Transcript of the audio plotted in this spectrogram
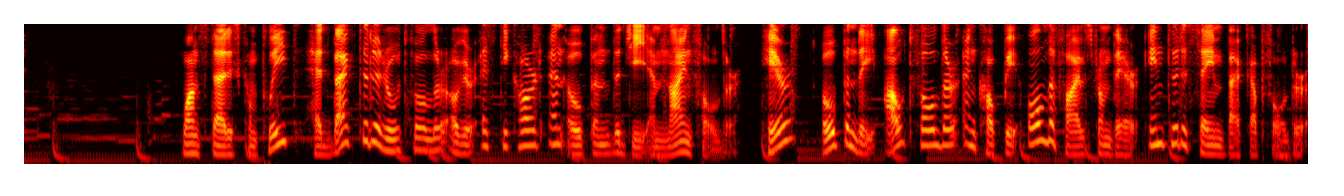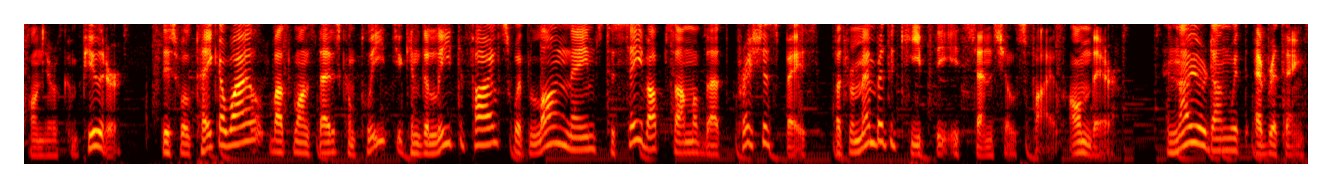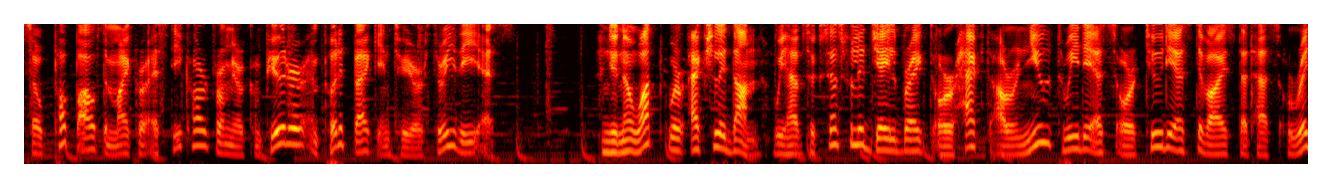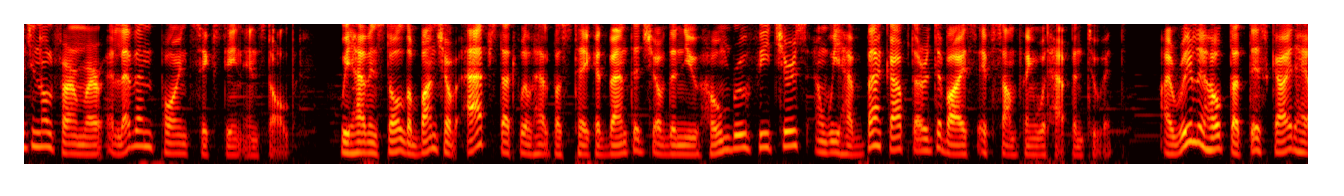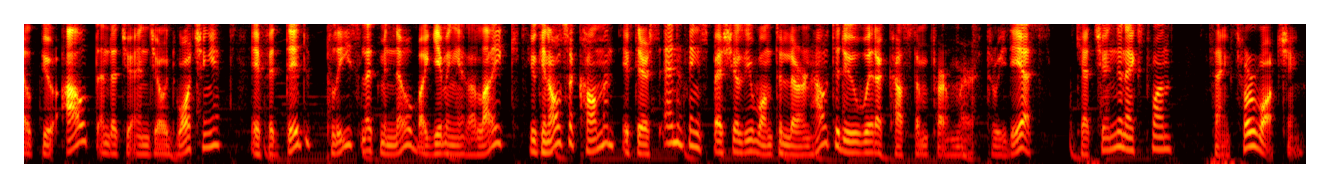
Once that is complete, head back to the root folder of your SD card and open the GM9 folder. Here, open the out folder and copy all the files from there into the same backup folder on your computer. This will take a while, but once that is complete, you can delete the files with long names to save up some of that precious space, but remember to keep the essentials file on there. And now you're done with everything, so pop out the micro SD card from your computer and put it back into your 3DS. And you know what? We're actually done. We have successfully jailbreaked or hacked our new 3DS or 2DS device that has original firmware 11.16 installed. We have installed a bunch of apps that will help us take advantage of the new homebrew features and we have backuped our device if something would happen to it. I really hope that this guide helped you out and that you enjoyed watching it. If it did, please let me know by giving it a like. You can also comment if there's anything special you want to learn how to do with a custom firmware 3DS. Catch you in the next one. Thanks for watching.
